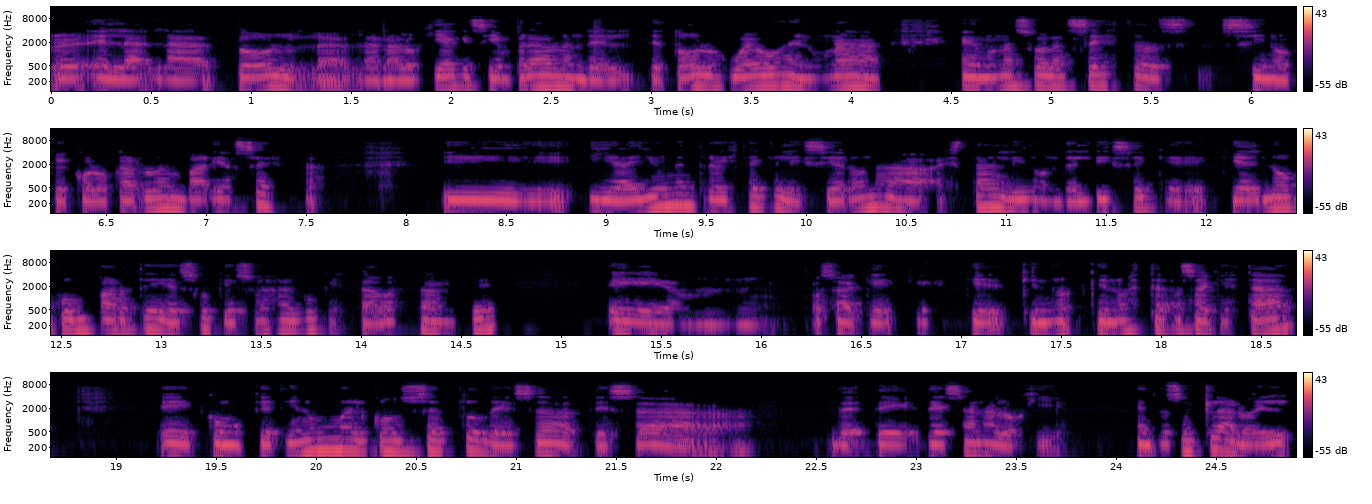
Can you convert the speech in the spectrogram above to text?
eh, la, la, todo, la, la, analogía que siempre hablan de, de, todos los huevos en una, en una sola cesta, sino que colocarlo en varias cestas. Y, y, hay una entrevista que le hicieron a Stanley donde él dice que, que él no comparte eso, que eso es algo que está bastante, eh, o sea, que, que, que, no, que no está, o sea, que está como que tiene un mal concepto de esa, de esa, de, esa analogía. Entonces, claro, él,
